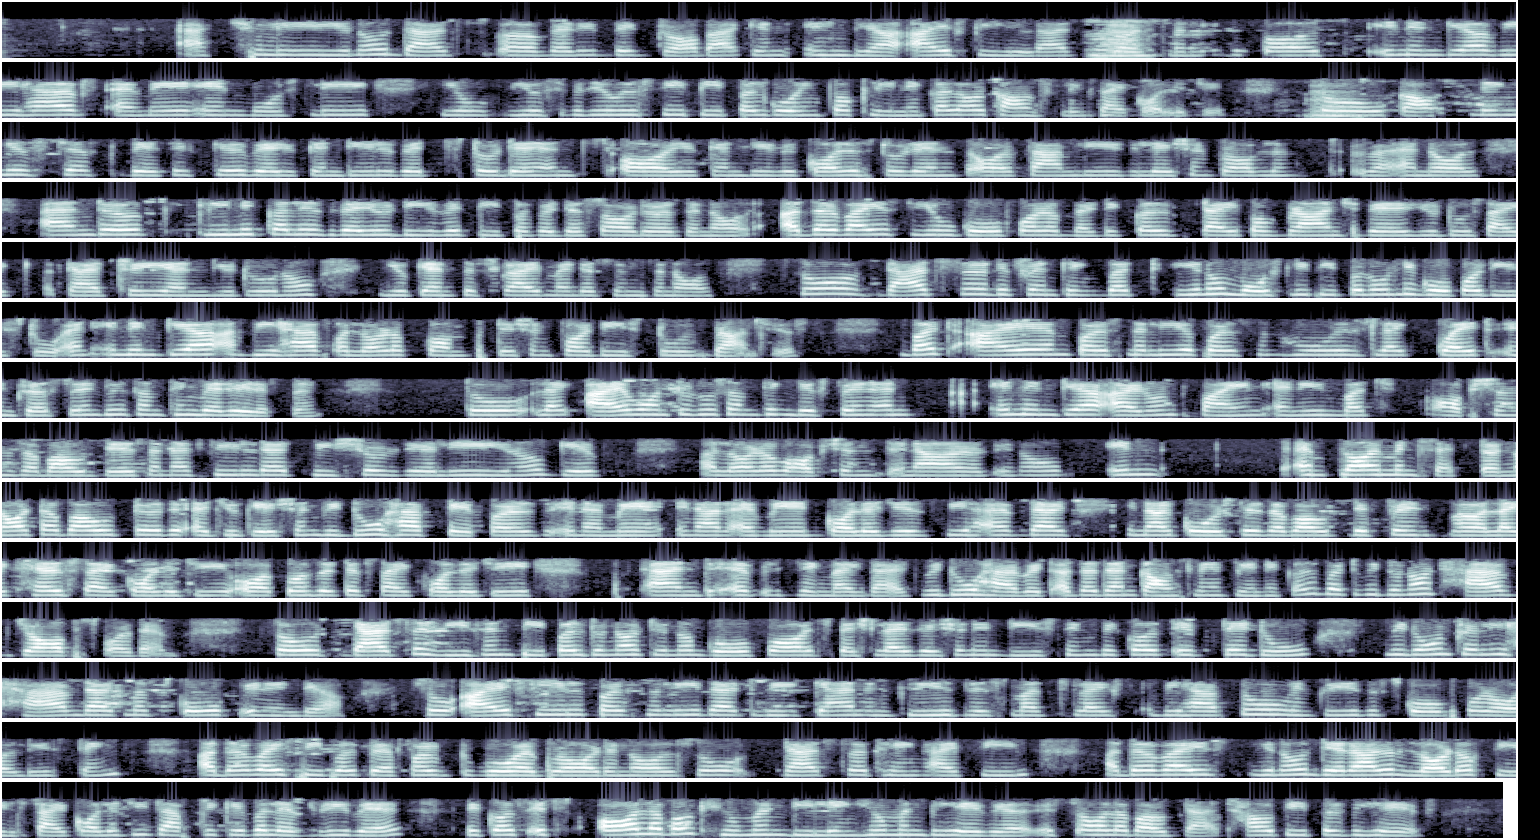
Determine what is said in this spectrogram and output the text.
Actually, you know, that's a very big drawback in India. I feel that Mm-hmm. personally because in India we have MA in mostly you you you will see people going for clinical or counseling psychology. Mm. So counseling is just basic skill where you can deal with students or you can deal with college students or family relation problems and all. And uh, clinical is where you deal with people with disorders and all. Otherwise, you go for a medical type of branch where you do psychiatry and you do know you can prescribe medicines and all. So that's a different thing. But you know, mostly people only go for these two. And in India, we have a lot of competition for these two branches. But I am personally a person who is like quite interested in doing something very different. So like I want to do something different and in India I don't find any much options about this and I feel that we should really, you know, give a lot of options in our, you know, in employment sector, not about uh, the education. We do have papers in MA, in our MA in colleges. We have that in our courses about different, uh, like health psychology or positive psychology and everything like that. We do have it other than counseling and clinical, but we do not have jobs for them. So that's the reason people do not, you know, go for specialization in these things because if they do, we don't really have that much scope in India. So I feel personally that we can increase this much, like we have to increase the scope for all these things. Otherwise, people prefer to go abroad and also that's the thing I feel. Otherwise, you know, there are a lot of fields. Psychology is applicable everywhere because it's all about human dealing, human behavior. It's all about that, how people behave.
